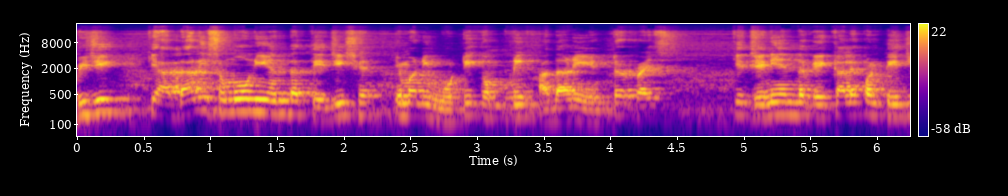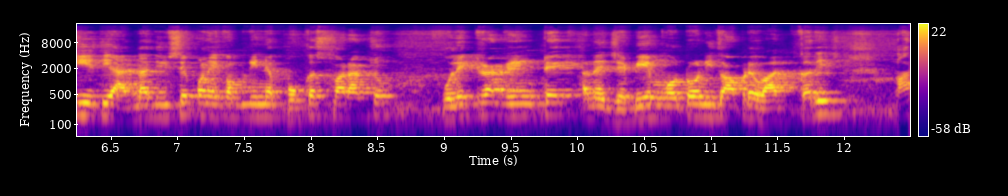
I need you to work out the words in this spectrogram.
બીજી કે અદાણી સમૂહની અંદર તેજી છે, એમાંની મોટી કંપની અદાણી એન્ટરપ્રાઇઝ કે જેની અંદર ગઈકાલે પણ તેજી હતી. આજના દિવસે પણ એ કંપનીને ફોકસમાં રાખજો. ઓલેક્ટ્રા ગ્રીનટેક અને જેબીએમ મોટોની તો આપણે વાત કરી જ. આ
